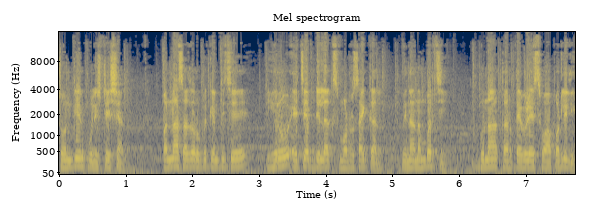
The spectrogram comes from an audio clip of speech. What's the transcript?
सोनगीर पोलीस स्टेशन पन्नास हजार रुपये किमतीचे Hero H F Deluxe motorcycle विना नंबरची गुन्हा करत्यावेळेस वापरलेली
